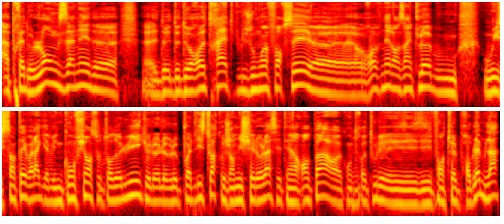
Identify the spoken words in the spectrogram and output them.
après de longues années de, euh, de, de- de retraite plus ou moins forcée, euh, revenait dans un club où, où il sentait voilà, qu'il y avait une confiance autour de lui, que le, le- le poids de l'histoire, que Jean-Michel Aulas c'était un rempart euh, contre tous les, les éventuels problèmes. Là,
